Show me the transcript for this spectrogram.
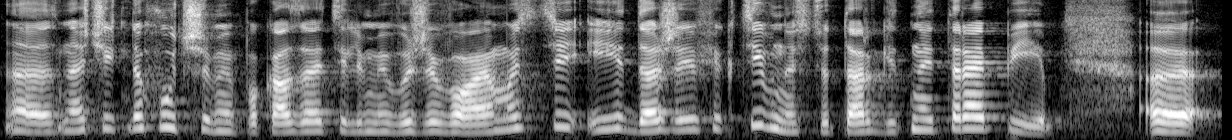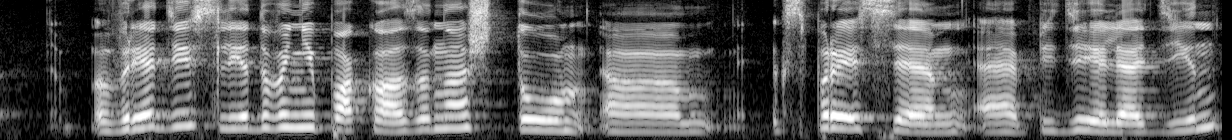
значительно худшими показателями выживаемости и даже эффективностью таргетной терапии. В ряде исследований показано, что э, экспрессия э, PDL-1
